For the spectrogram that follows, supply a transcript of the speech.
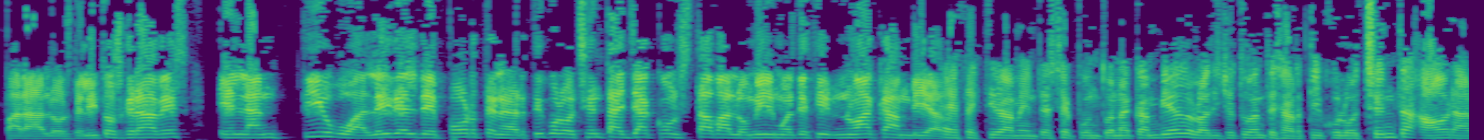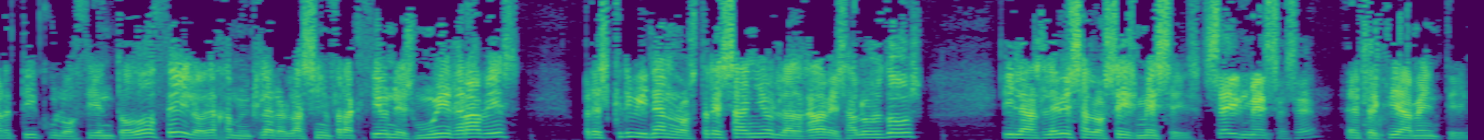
para los delitos graves. En la antigua ley del deporte, en el artículo 80, ya constaba lo mismo, es decir, no ha cambiado. Efectivamente, ese punto no ha cambiado, lo has dicho tú antes, artículo 80, ahora artículo 112, y lo deja muy claro. Las infracciones muy graves prescribirán a los tres años, las graves a los dos y las leves a los seis meses. Seis meses, ¿eh? Efectivamente.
